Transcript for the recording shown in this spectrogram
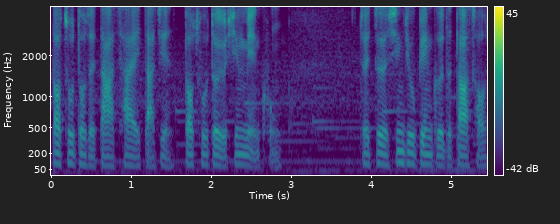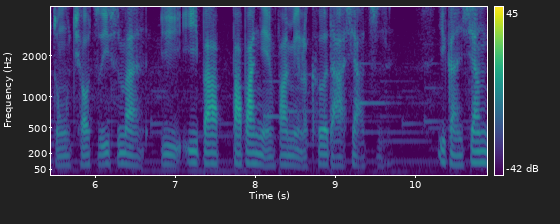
到处都在大拆大建，到处都有新面孔。在这新旧变革的大潮中，乔治·伊斯曼于1888年发明了柯达下肢，一杆相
